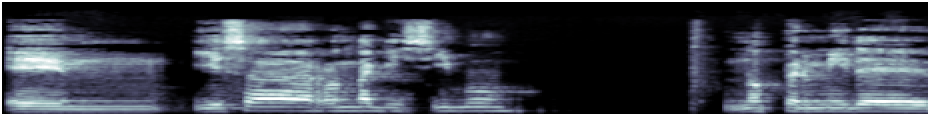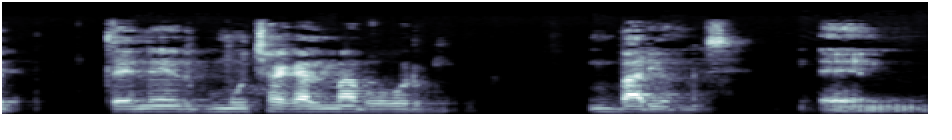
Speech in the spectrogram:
Em, y esa ronda que hicimos nos permite tener mucha calma por varios meses. Em,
